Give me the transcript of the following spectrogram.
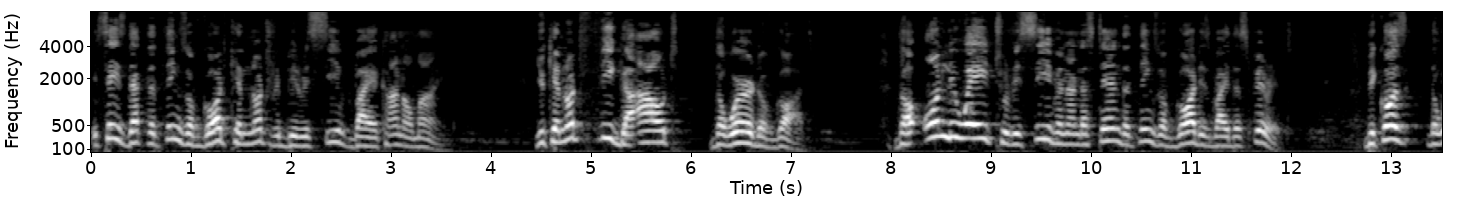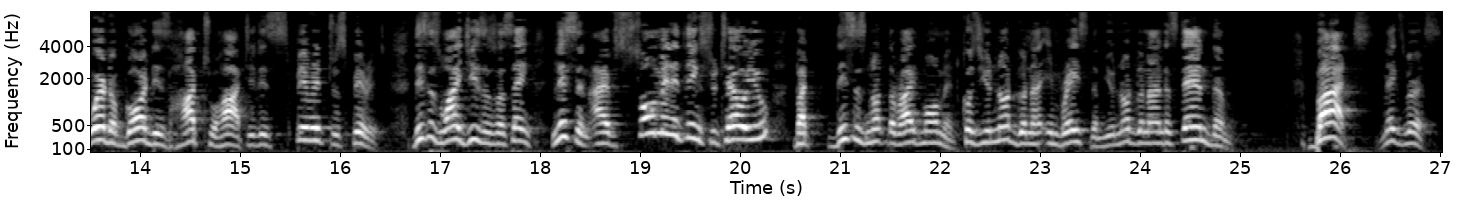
it says that the things of God cannot be received by a carnal mind. You cannot figure out the Word of God. The only way to receive and understand the things of God is by the Spirit. Because the word of God is heart to heart. It is spirit to spirit. This is why Jesus was saying, listen, I have so many things to tell you, but this is not the right moment. Because you're not going to embrace them. You're not going to understand them. But, next verse.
